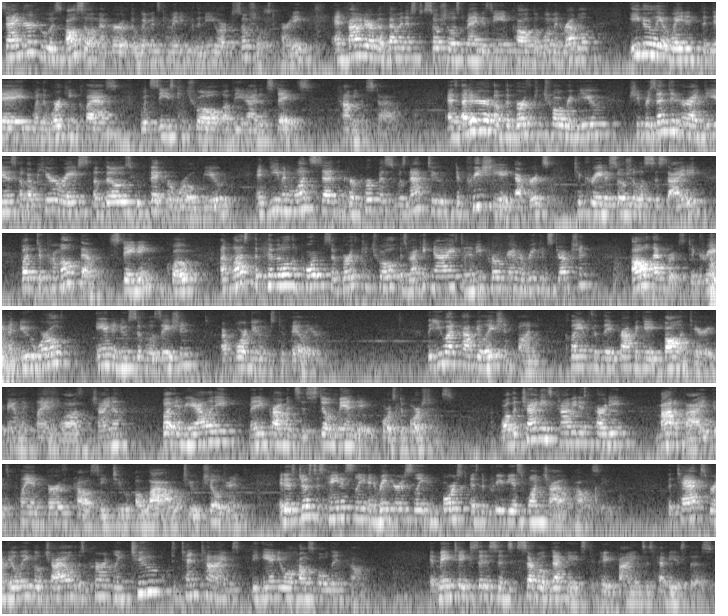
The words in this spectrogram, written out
Sanger, who was also a member of the Women's Committee for the New York Socialist Party and founder of a feminist socialist magazine called The Woman Rebel, eagerly awaited the day when the working class would seize control of the United States, communist style. As editor of the Birth Control Review, she presented her ideas of a pure race of those who fit her worldview, and even once said that her purpose was not to depreciate efforts to create a socialist society, but to promote them, stating, quote, unless the pivotal importance of birth control is recognized in any program of reconstruction, all efforts to create a new world and a new civilization are foredoomed to failure. The UN Population Fund claims that they propagate voluntary family planning laws in China, but in reality, many provinces still mandate forced abortions. While the Chinese Communist Party modified its planned birth policy to allow two children, it is just as heinously and rigorously enforced as the previous one-child policy. The tax for an illegal child is currently two to ten times the annual household income. It may take citizens several decades to pay fines as heavy as this.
